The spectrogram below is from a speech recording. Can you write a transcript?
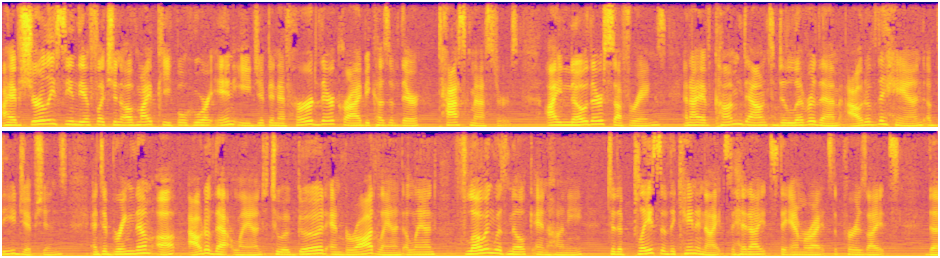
I have surely seen the affliction of my people who are in Egypt and have heard their cry because of their taskmasters. I know their sufferings, and I have come down to deliver them out of the hand of the Egyptians and to bring them up out of that land to a good and broad land, a land flowing with milk and honey, to the place of the Canaanites, the Hittites, the Amorites, the Perizzites, the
